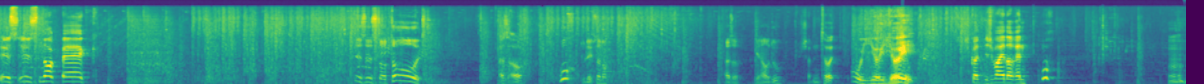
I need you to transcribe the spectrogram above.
This is Knockback. Das ist der Tod! Das auch. Huch, du lebst ja noch. Also, genau du. Ich hab einen Tod. Uiuiui. Ich konnte nicht weiterrennen. Huch. Hm.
